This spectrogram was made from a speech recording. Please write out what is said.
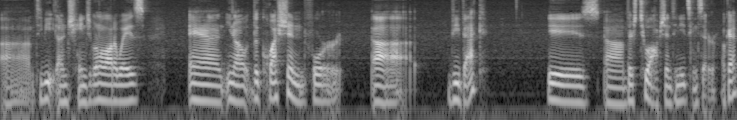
um, to be unchangeable in a lot of ways. And, you know, the question for uh, Vivek is um, there's two options he needs to consider, okay?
